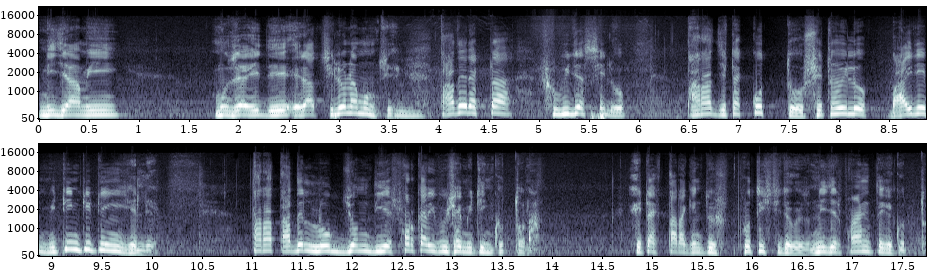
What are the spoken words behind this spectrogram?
নিজে আমি মুজাহিদে এরা ছিল না মন্ত্রী। তাদের একটা সুবিধা ছিল তারা যেটা করতো সেটা হইল বাইরে মিটিং টিটিং গেলে তারা তাদের লোকজন দিয়ে সরকারি পয়সায় মিটিং করতো না। এটা তারা কিন্তু প্রতিষ্ঠিত হইত নিজের ফান্ড থেকে করতো।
